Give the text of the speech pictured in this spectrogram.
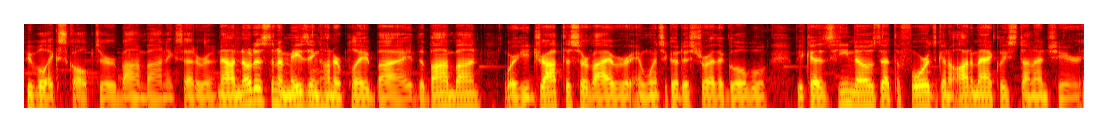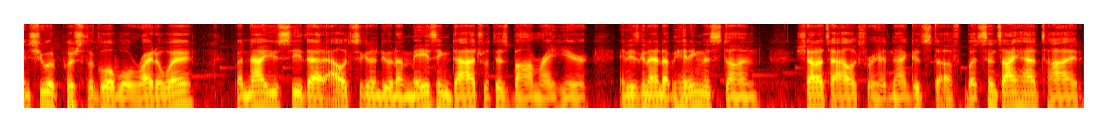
People like Sculptor, Bonbon, etc. Now, notice an amazing hunter play by the Bonbon where he dropped the Survivor and went to go destroy the Global because he knows that the forward's going to automatically stun on Cheer And she would push the Global right away but now you see that Alex is going to do an amazing dodge with this bomb right here. And he's going to end up hitting the stun. Shout out to Alex for hitting that. Good stuff. But since I have Tide,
